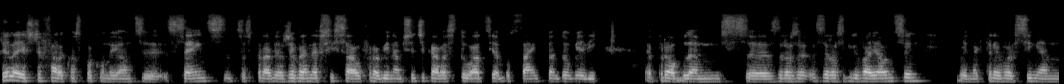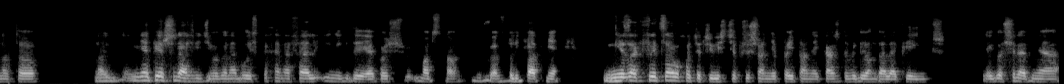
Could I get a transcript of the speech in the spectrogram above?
tyle jeszcze Falcons pokonujący Saints, co sprawia, że w NFC South robi nam się ciekawa sytuacja, bo Saints będą mieli problem z, z, roz, z rozgrywającym, bo jednak Trevor Simeon, no to no, nie pierwszy raz widzimy go na boiskach NFL i nigdy jakoś mocno, mówiąc delikatnie, nie zachwycał, choć oczywiście przy Seanie Paytonie każdy wygląda lepiej niż jego średnia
